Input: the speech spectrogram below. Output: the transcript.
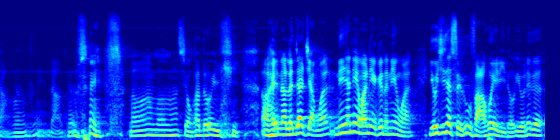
打瞌睡，打瞌睡，然后慢慢想他都一起啊，那人家讲完，人家念完你也跟着念完。尤其在水陆法会里头，有那个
